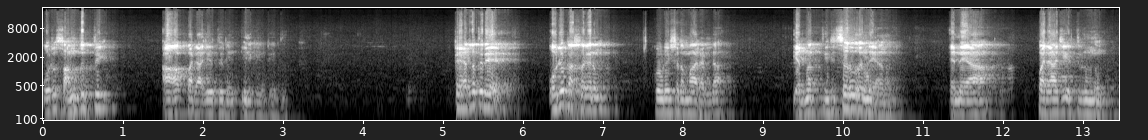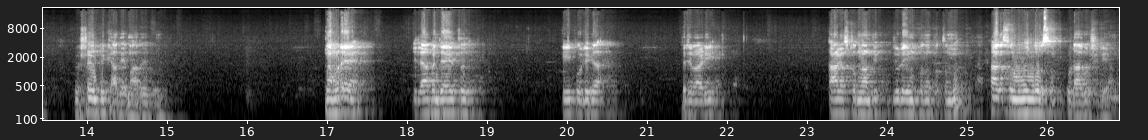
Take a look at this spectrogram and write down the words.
ഒരു സംതൃപ്തി ആ പരാജയത്തിനും എനിക്ക് കിട്ടിയിരുന്നു. കേരളത്തിലെ ഒരു കർഷകനും കോടീശ്വരന്മാരല്ല എന്ന തിരിച്ചറിവ് തന്നെയാണ് എന്നെ ആ പരാജയത്തിൽ നിന്നും വിഷമിപ്പിക്കാതെ മാറിയിരുന്നു നമ്മുടെ ജില്ലാ പഞ്ചായത്ത് ഈ പുലിക പരിപാടി ആഗസ്റ്റ് ഒന്നാം തീയതി ജൂലൈ മുപ്പത് മുപ്പത്തൊന്ന് ആഗസ്റ്റ് മൂന്ന് ദിവസം കൂടെ ആഘോഷിക്കുകയാണ്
